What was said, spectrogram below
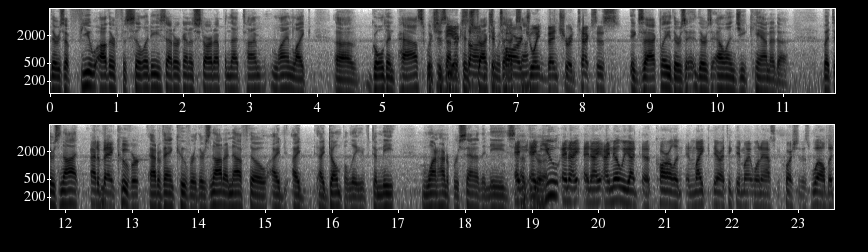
there's a few other facilities that are going to start up in that timeline, like uh, Golden Pass, which, which is is under Exxon construction with Qatar Exxon. joint venture in Texas Exactly. There's there's LNG Canada, but there's not out of Vancouver. out of Vancouver. There's not enough, though. I I, I don't believe to meet 100% of the needs And, of and Europe. you and I and I, I know we got uh, Carl and, and Mike there. I think they might want to ask a question as well. But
